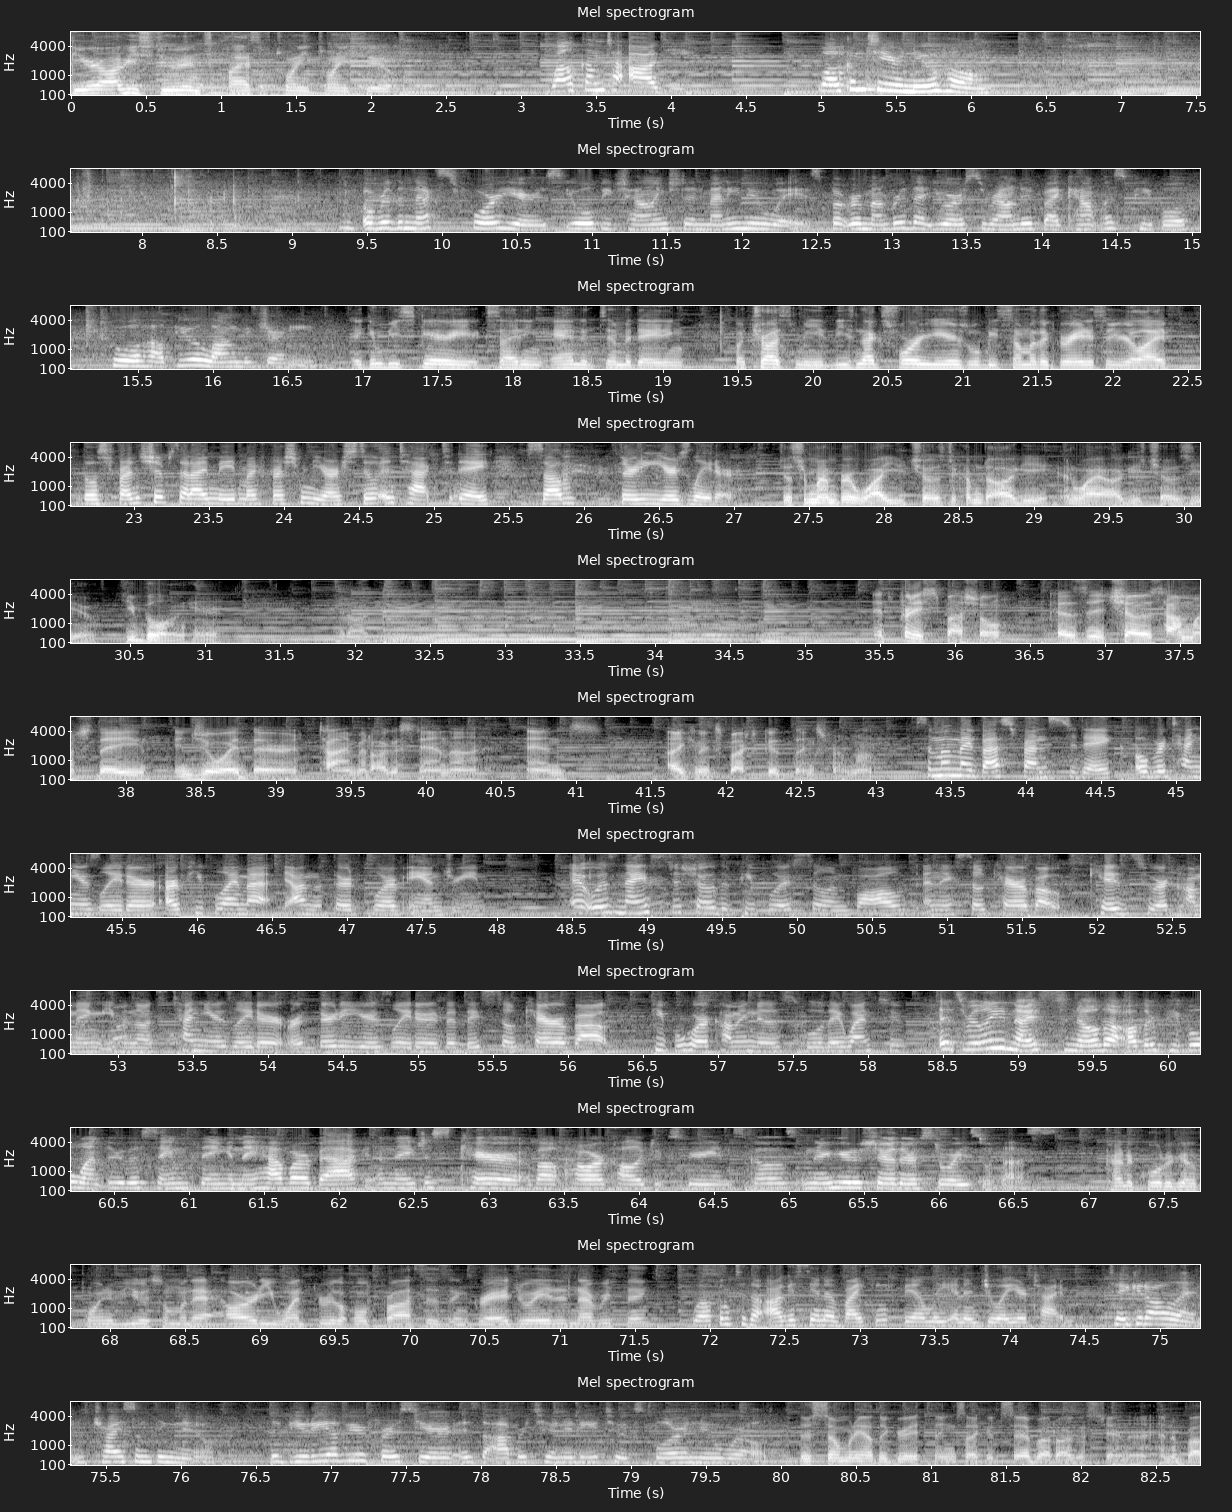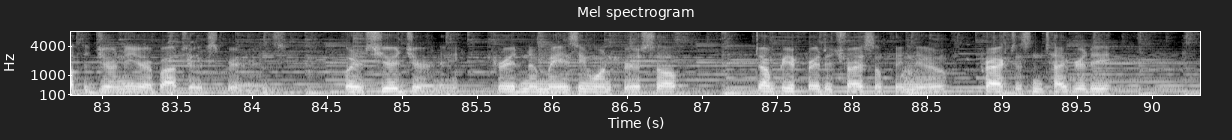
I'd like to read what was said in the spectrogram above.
Dear Augie students, class of 2022. Welcome to Augie. Welcome to your new home. Over the next four years, you will be challenged in many new ways, but remember that you are surrounded by countless people who will help you along the journey. It can be scary, exciting, and intimidating, but trust me, these next four years will be some of the greatest of your life. Those friendships that I made my freshman year are still intact today, some 30 years later. Just remember why you chose to come to Augie and why Augie chose you. You belong here. It's pretty special because it shows how much they enjoyed their time at Augustana and I can expect good things from them. Some of my best friends today, over 10 years later, are people I met on the third floor of Andreen. It was nice to show that people are still involved and they still care about kids who are coming, even though it's 10 years later or 30 years later, that they still care about people who are coming to the school they went to. It's really nice to know that other people went through the same thing and they have our back and they just care about how our college experience goes and they're here to share their stories with us. Kind of cool to get a point of view of someone that already went through the whole process and graduated and everything. Welcome to the Augustana Viking family and enjoy your time. Take it all in, try something new. The beauty of your first year is the opportunity to explore a new world. There's so many other great things I could say about Augustana and about the journey you're about to experience. But it's your journey. Create an amazing one for yourself. Don't be afraid to try something new. Practice integrity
